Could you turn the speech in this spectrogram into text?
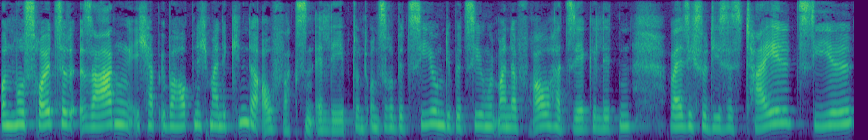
und muss heute sagen, ich habe überhaupt nicht meine Kinder aufwachsen erlebt und unsere Beziehung, die Beziehung mit meiner Frau hat sehr gelitten, weil sich so dieses Teilziel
